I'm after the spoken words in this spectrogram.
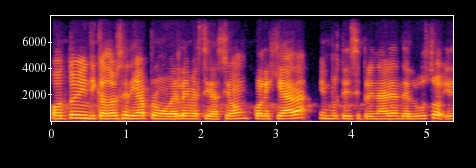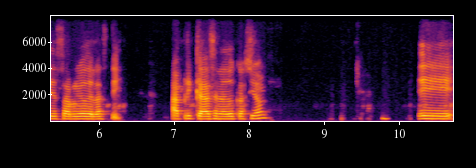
Otro indicador sería promover la investigación colegiada y multidisciplinaria del uso y desarrollo de las TIC aplicadas en la educación. Eh,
